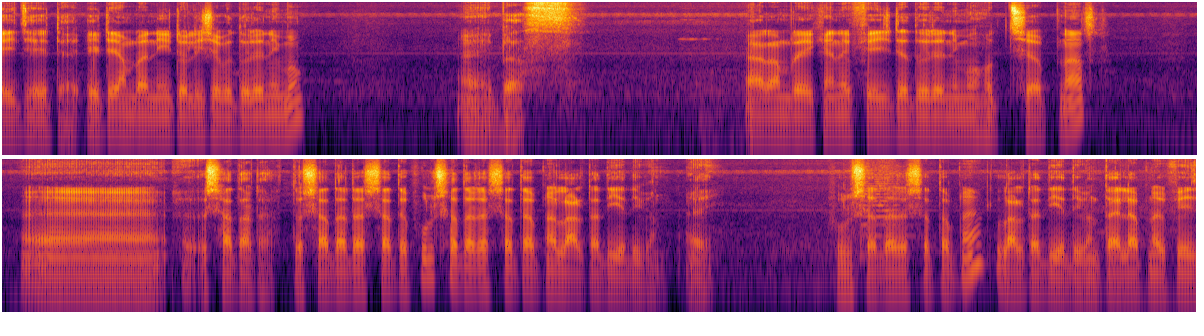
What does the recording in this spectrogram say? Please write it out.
এই যে এটা এটা আমরা নিটল হিসেবে ধরে নিব। এই ব্যাস। আর আমরা এখানে ফেজটা ধরে নিব হচ্ছে আপনার সাদাটা। তো সাদাটার সাথে, ফুল সাদাটার সাথে আপনার লালটা দিয়ে দিবেন। এই, ফুল সাদাটার সাথে আপনার লালটা দিয়ে দিবেন। তাহলে আপনার ফেজ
